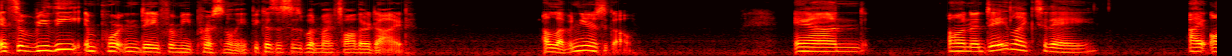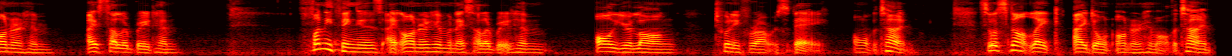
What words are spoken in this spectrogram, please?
It's a really important day for me personally because this is when my father died 11 years ago. And on a day like today, I honor him. I celebrate him. Funny thing is, I honor him and I celebrate him all year long, 24 hours a day, all the time. So it's not like I don't honor him all the time.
